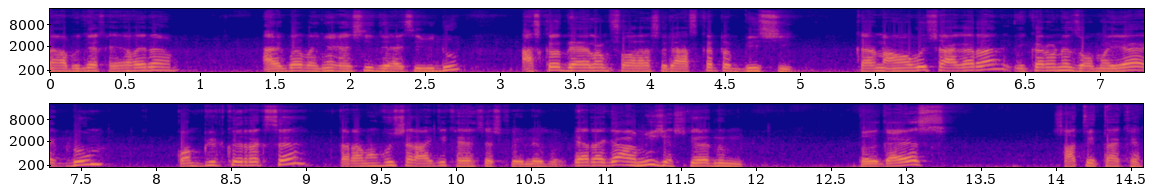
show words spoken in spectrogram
না ভেঙে খাইয়া পাইলাম। আরেকবার ভেঙে খাইছি দেখাইছি ভিডিও। আজকেও দেখালাম সরাসরি, আজকেরটা বেশি। কারণ আমার পয়সা আগারা এই কারণে জমাইয়া একদম কমপ্লিট করে রাখছে। তারা আমার পয়সার আগে খেয়ে শেষ করে নেব। এর আগে আমি শেষ করে দেবো। তো গায়েস সাথে থাকেন।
